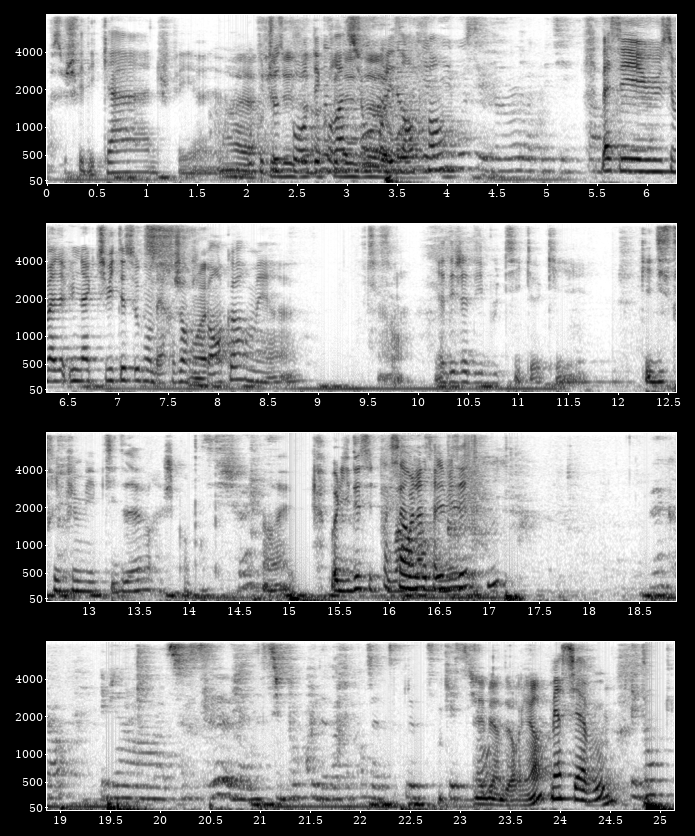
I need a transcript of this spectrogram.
parce que je fais des cadres, je fais euh, Ouais, beaucoup de fais choses pour décoration fais pour les enfants. Vous, c'est vraiment votre métier. Enfin, Bah, c'est une activité secondaire. J'en Ouais. pas encore, mais euh, voilà. il y a déjà des boutiques qui qui distribuent mes petites œuvres. Je suis contente. C'est chouette. Ouais. Bon, l'idée c'est de pouvoir voilà, s'amuser. D'accord. Eh bien, sur ce, bah, merci beaucoup d'avoir répondu à toutes nos petites questions. Eh bien, de rien. Merci à vous. Et donc,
